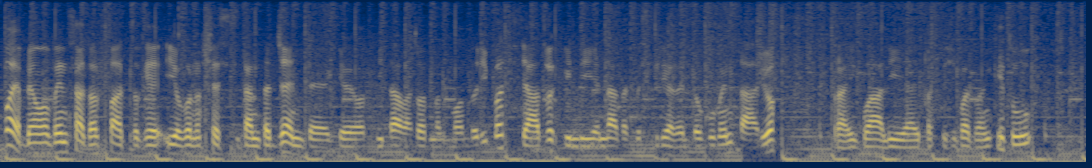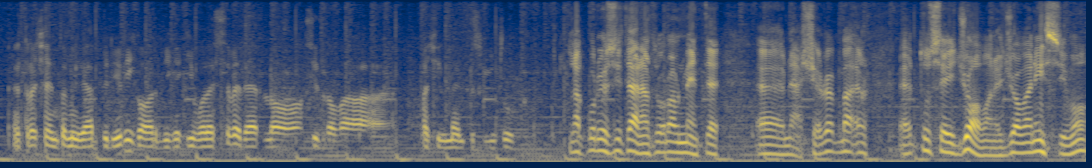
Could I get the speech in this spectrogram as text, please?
Poi abbiamo pensato al fatto che io conoscessi tanta gente che orbitava attorno al mondo di Battiato e quindi è nata questa idea del documentario, tra i quali hai partecipato anche tu, 300 miliardi di ricordi che chi volesse vederlo si trova facilmente su YouTube la curiosità naturalmente eh, nasce. Ma, eh, tu sei giovane, giovanissimo.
